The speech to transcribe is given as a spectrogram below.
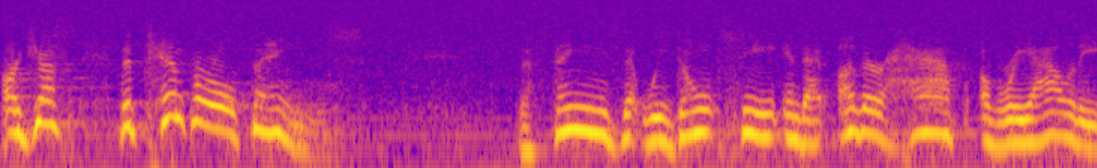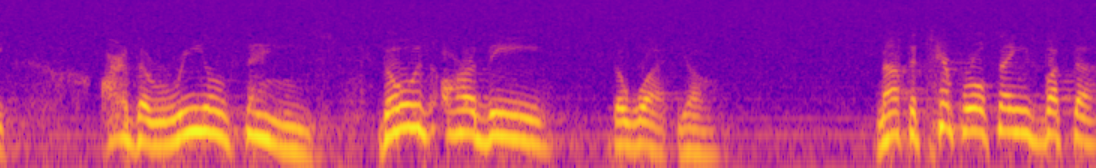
are just the temporal things the things that we don't see in that other half of reality are the real things. Those are the, the what, y'all? Not the temporal things, but the,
